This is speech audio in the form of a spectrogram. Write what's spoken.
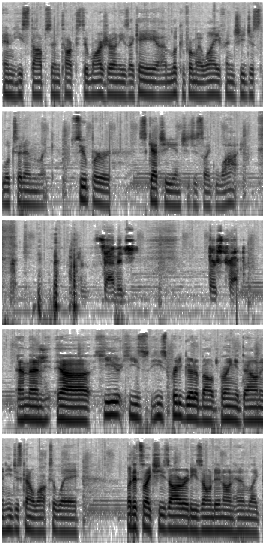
and he stops and talks to Marsha and he's like hey I'm looking for my wife and she just looks at him like super sketchy and she's just like why savage thirst trap. and then uh he he's he's pretty good about playing it down and he just kind of walks away but it's like she's already zoned in on him like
